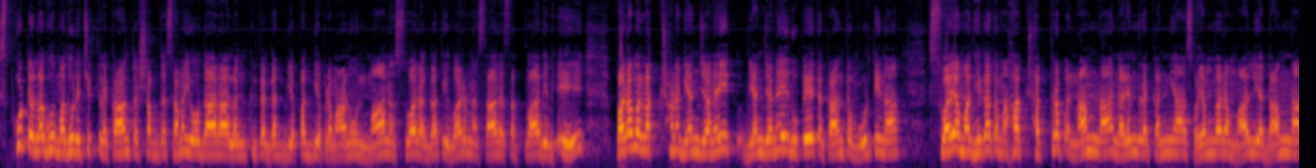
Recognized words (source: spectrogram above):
स्फुट लघु मधुर चित्रकांत शब्द समयोदारालंकृत गद्य पद्य प्रमाणोन्मान स्वर गति वर्ण सार सत्वादि भी परम लक्षण व्यंजन, व्यंजने स्वयं महाक्षत्रप नामना नरेंद्र कन्या स्वयंवर माल्य दामना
